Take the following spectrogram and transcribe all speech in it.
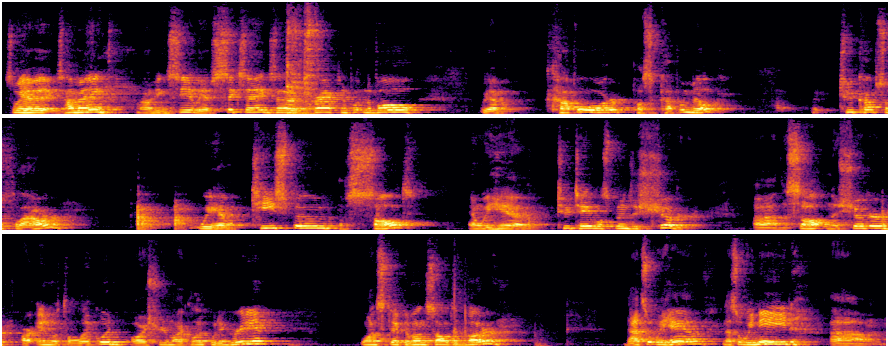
so we have eggs. How many? I don't know if you can see it. We have six eggs that I've cracked and put in the bowl. We have a cup of water plus a cup of milk. Two cups of flour. We have a teaspoon of salt. And we have two tablespoons of sugar. Uh, the salt and the sugar are in with the liquid, oyster like liquid ingredient. One stick of unsalted butter, that's what we have. That's what we need. Um,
